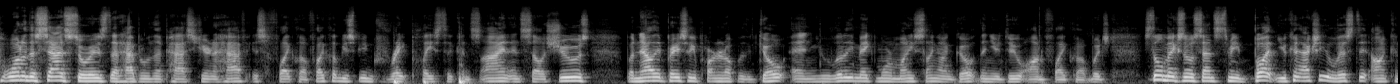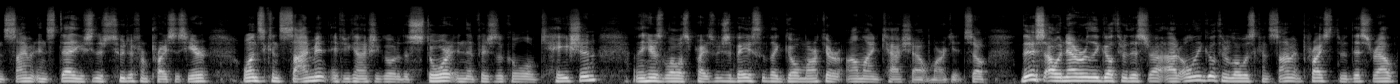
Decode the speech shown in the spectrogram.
one of the sad stories that happened in the past year and a half is Flight Club. Flight Club used to be a great place to consign and sell shoes, but now they basically partnered up with Goat, and you literally make more money selling on Goat than you do on Flight Club, which still makes no sense to me. But you can actually list it on consignment instead. You see, there's two different prices here. One's consignment if you can actually go to the store in the physical location, and then here's the lowest price, which is basically like Goat Market or online cash out market. So this I would never really go through this route. I'd only go through lowest consignment price through this route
